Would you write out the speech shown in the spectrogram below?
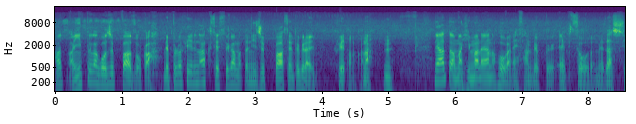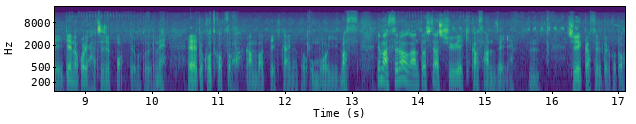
あインプが50%増か。でプロフィールのアクセスがまた20%ぐらい増えたのかな。うん。であとはまあヒマラヤの方がね300エピソード目指していて残り80本ということでね、えー、とコツコツと頑張っていきたいなと思います。でまあスローガンとしては収益化3000円、うん、収益化するということ。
